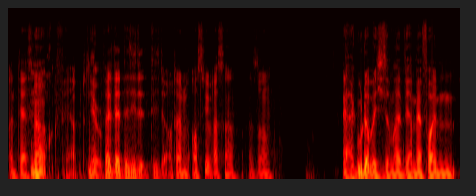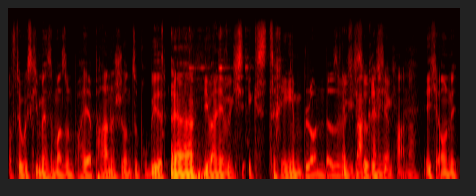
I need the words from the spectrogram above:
Und der ist Ja. auch gefärbt. Ja. Weil der, der, sieht, der sieht auch dann aus wie Wasser. Also. Ja, gut, aber ich sag mal, wir haben ja vor allem auf der Whisky-Messe mal so ein paar japanische und so probiert. ja. Die waren ja wirklich extrem blond. Also wirklich Ich mag so keine richtig. Japaner. Ich auch nicht.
